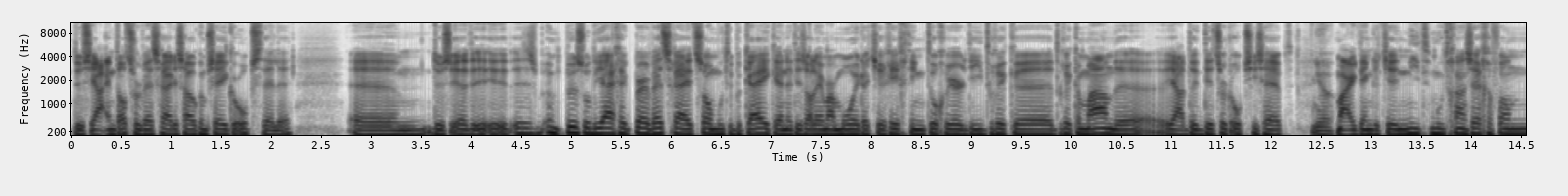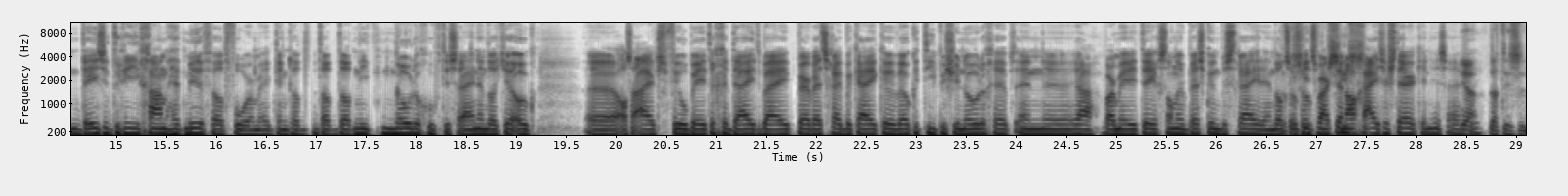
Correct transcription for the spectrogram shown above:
Dus ja, in dat soort wedstrijden zou ik hem zeker opstellen. Ehm, dus het het is een puzzel die je eigenlijk per wedstrijd zou moeten bekijken. En het is alleen maar mooi dat je richting toch weer die drukke, drukke maanden eh, ja, dit, dit soort opties hebt. Ja. Maar ik denk dat je niet moet gaan zeggen van deze drie gaan het middenveld vormen. Ik denk dat dat, dat niet nodig hoeft te zijn. En dat je ook eh, als Ajax veel beter gedijt bij per wedstrijd bekijken welke types je nodig hebt. En eh, ja, waarmee je tegenstander best kunt bestrijden. En dat, Dat is is ook iets waar Ten Hag ijzersterk in is Ja, eigenlijk. dat is eh,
